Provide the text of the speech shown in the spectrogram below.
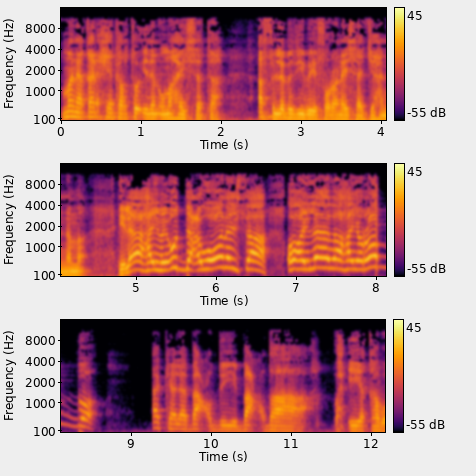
Mana qarxi karto idan uma haysata. Af labadii bay furanaysaa jahannama. Ilaahay bay u dacwoonaysaa. Oo ay leedahay rabb akala bacdii bacdaa wax ii qabo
